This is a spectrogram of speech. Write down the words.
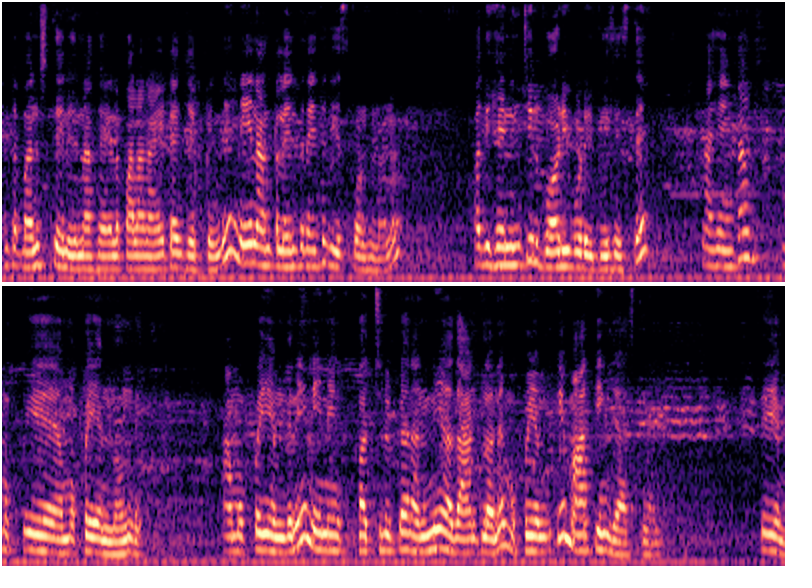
అంటే మనిషి తెలియదు నాకు ఇలా పలానా ఐటమ్ అని చెప్పింది. నేను అంత లెంత్నైతే అయితే తీసుకుంటున్నాను. పదిహేను ఇంచీలు బాడీ పొడిగి తీసేస్తే నాకు ఇంకా ముప్పై ముప్పై ఎనిమిది ఉంది. ఆ ముప్పై ఎనిమిదిని నేను ఇంకా ఖర్చులకు కానీ అన్నీ ఆ దాంట్లోనే ముప్పై ఎనిమిదికి మార్కింగ్ చేస్తున్నాను. సేమ్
